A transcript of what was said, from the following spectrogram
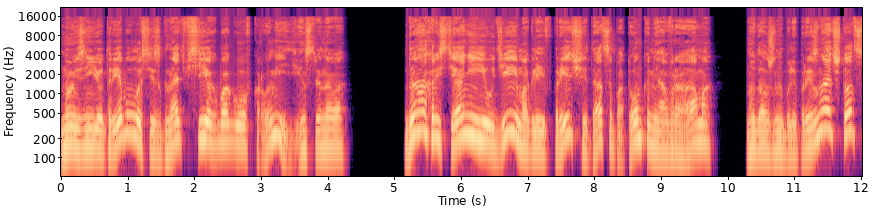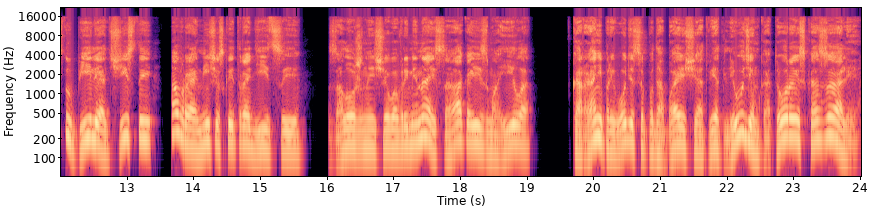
но из нее требовалось изгнать всех богов, кроме единственного. Да, христиане и иудеи могли и впредь считаться потомками Авраама, но должны были признать, что отступили от чистой авраамической традиции, заложенной еще во времена Исаака и Измаила. В Коране приводится подобающий ответ людям, которые сказали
